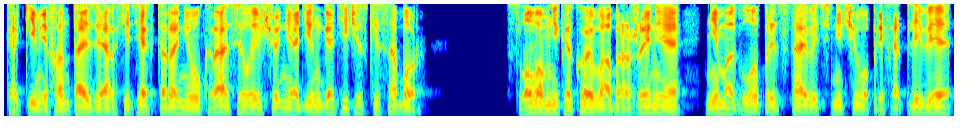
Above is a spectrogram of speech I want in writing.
какими фантазия архитектора не украсила еще ни один готический собор. Словом, никакое воображение не могло представить ничего прихотливее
